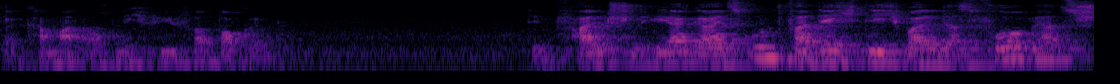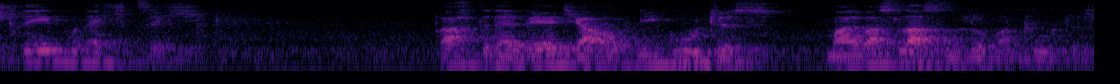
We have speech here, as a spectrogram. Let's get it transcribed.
Da kann man auch nicht viel verbocken. Dem falschen Ehrgeiz unverdächtig, weil das Vorwärtsstreben rächt sich. Brachte der Welt ja auch nie Gutes, mal was lassen, so man tut es.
